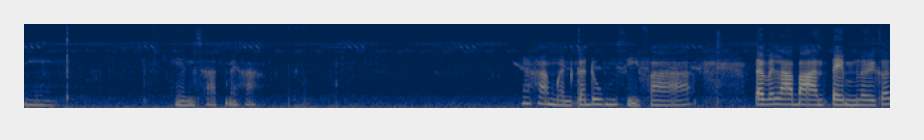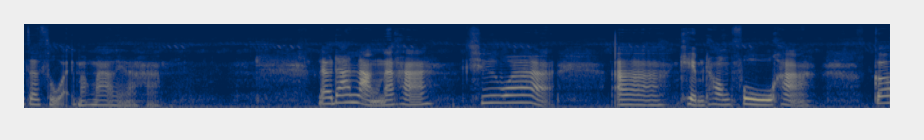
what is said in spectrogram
นี่ เห็นชัดไหมคะเนี่ยค่ะ เหมือนกระดุมสีฟ้า แต่เวลาบานเต็มเลยก็จะสวยมากๆเลยนะคะ แล้วด้านหลังนะคะ ชื่อว่าาเข็มทองฟูค่ะ ก็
